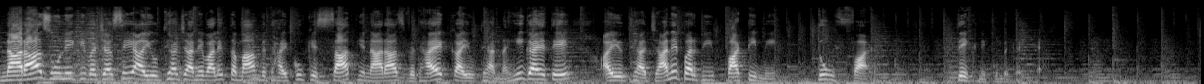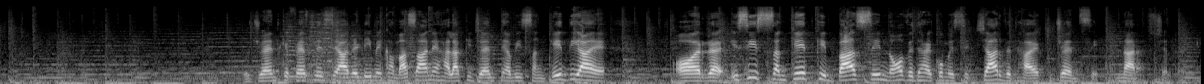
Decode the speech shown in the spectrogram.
नाराज़ होने की वजह से अयोध्या जाने वाले तमाम विधायकों के साथ ये नाराज़ विधायक अयोध्या नहीं गए थे। अयोध्या जाने पर भी पार्टी में दो फाड़ देखने को मिल रही है। तो जयंत के फैसले से आरएलडी में घमासान है, हालाँकि जयंत ने अभी संकेत दिया है और इसी संकेत के बाद से नौ विधायकों में से चार विधायक जैन से नाराज़ चल रहे हैं।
